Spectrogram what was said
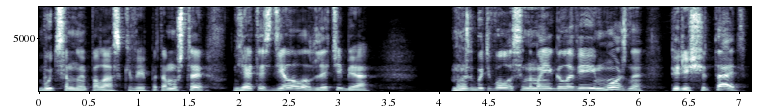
Будь со мной поласковее, потому что я это сделала для тебя. Может быть, волосы на моей голове и можно пересчитать,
